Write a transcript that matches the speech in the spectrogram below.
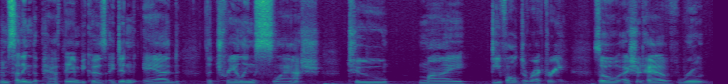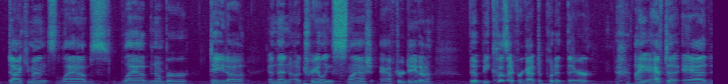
I'm setting the path name because I didn't add the trailing slash to my default directory. So I should have root documents, labs, lab number, data and then a trailing slash after data. But because I forgot to put it there, I have to add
